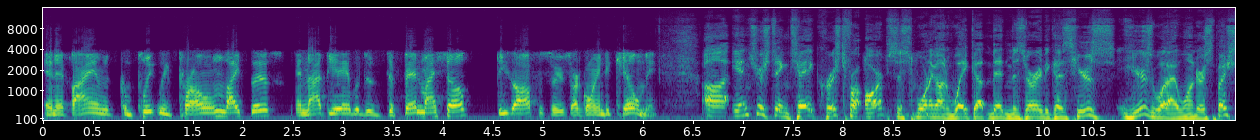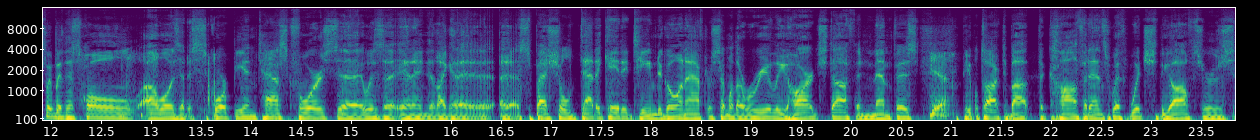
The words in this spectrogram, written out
And if I am completely prone like this and not being able to defend myself, these officers are going to kill me. Uh, interesting take, Christopher Arps this morning on Wake Up Mid Missouri. Because here's here's what I wonder, especially with this whole uh, what was it, a Scorpion Task Force? Uh, it was a, a, like a, a special dedicated team to going after some of the really hard stuff in Memphis. Yeah. people talked about the confidence with which the officers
